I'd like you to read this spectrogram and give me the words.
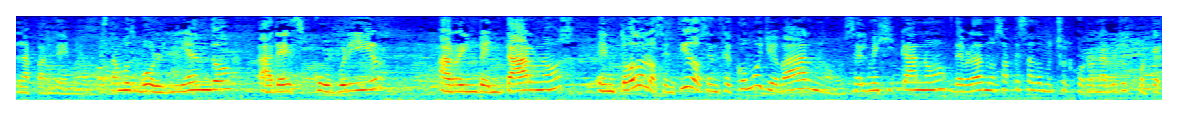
la pandemia. Estamos volviendo a descubrir a reinventarnos en todos los sentidos, entre cómo llevarnos. El mexicano, de verdad, nos ha pesado mucho el coronavirus porque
